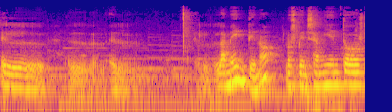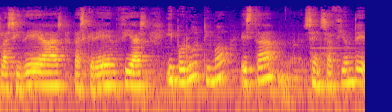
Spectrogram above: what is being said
el la mente, ¿no? Los pensamientos, las ideas, las creencias y por último esta sensación de,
